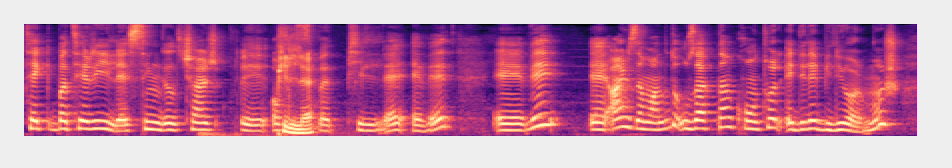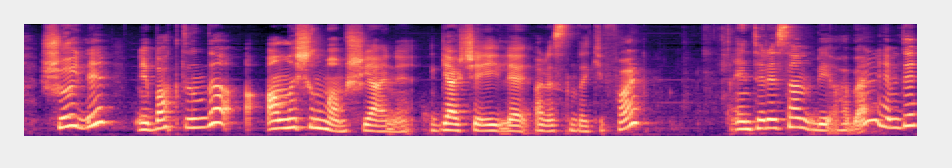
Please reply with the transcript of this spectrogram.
tek bateriyle single charge e, Pille. pille evet. E, ve e, aynı zamanda da uzaktan kontrol edilebiliyormuş. Şöyle e, baktığında anlaşılmamış yani gerçeğiyle arasındaki fark. Enteresan bir haber hem de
